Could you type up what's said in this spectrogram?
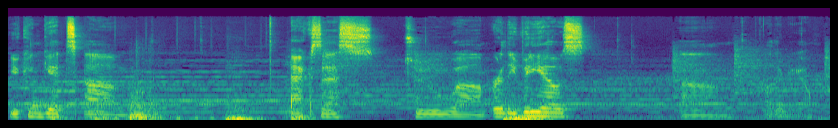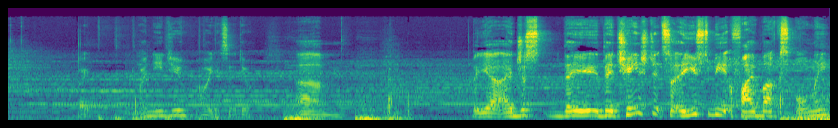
You can get um, access to um, early videos. Um, oh, there we go. Wait, do I need you? Oh, yes, I do. Um, but yeah, I just they they changed it so it used to be five bucks only,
